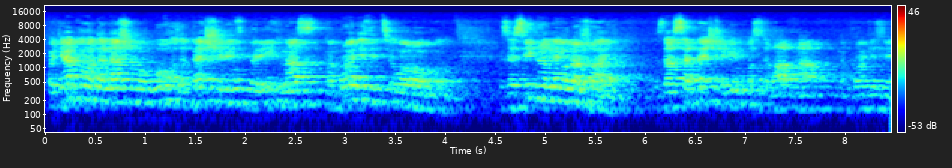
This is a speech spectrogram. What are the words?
Подякувати нашому Богу за те, що Він зберіг нас на протязі цього року, за зібраний урожай, за все те, що Він посилав нам на протязі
